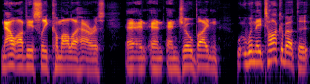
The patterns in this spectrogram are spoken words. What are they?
now obviously Kamala Harris and and and Joe Biden, when they talk about the,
